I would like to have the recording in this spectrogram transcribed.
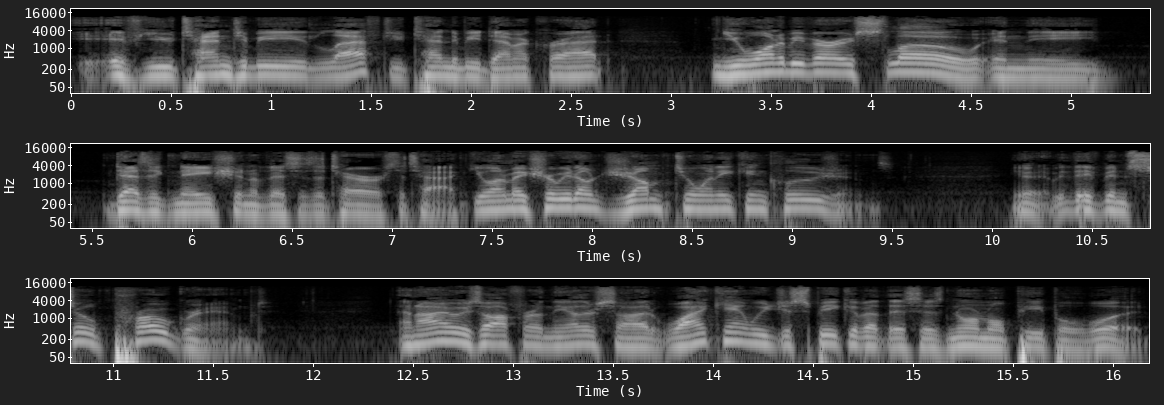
if you tend to be left, you tend to be Democrat, you want to be very slow in the designation of this as a terrorist attack. You want to make sure we don't jump to any conclusions. You know, they've been so programmed. And I always offer on the other side, why can't we just speak about this as normal people would,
